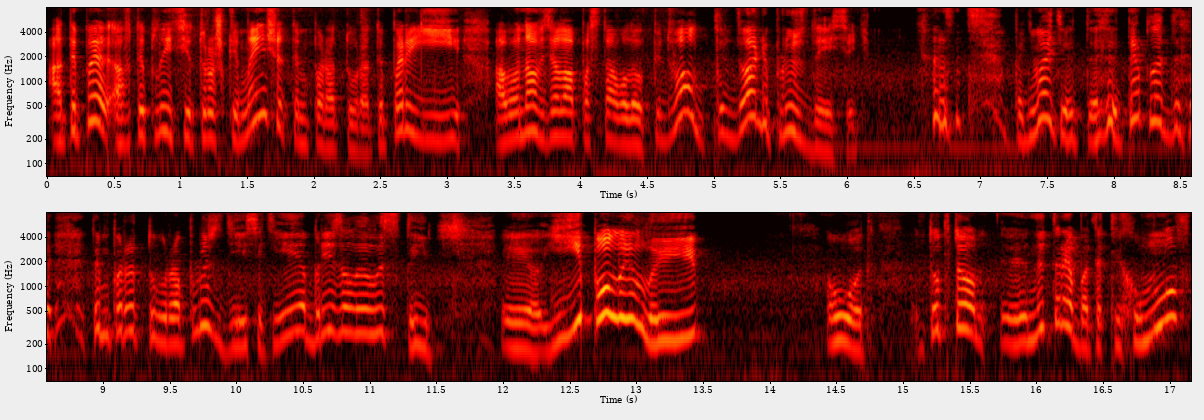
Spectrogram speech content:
а тепер а в теплиці трошки менша температура, тепер її, а вона взяла, поставила в підвал, в підвалі плюс 10. Понимаете, тепла температура, плюс 10, її обрізали листи, е, її полили. От. Тобто е, не треба таких умов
